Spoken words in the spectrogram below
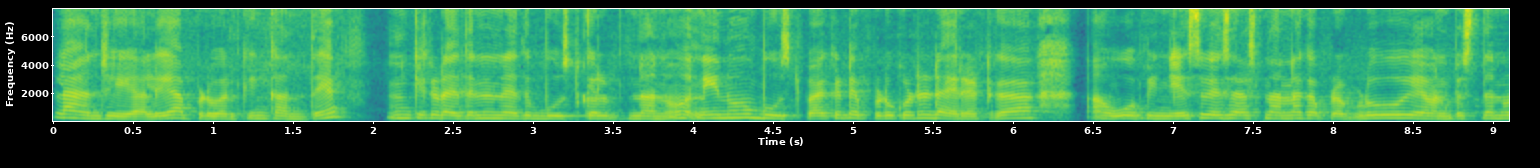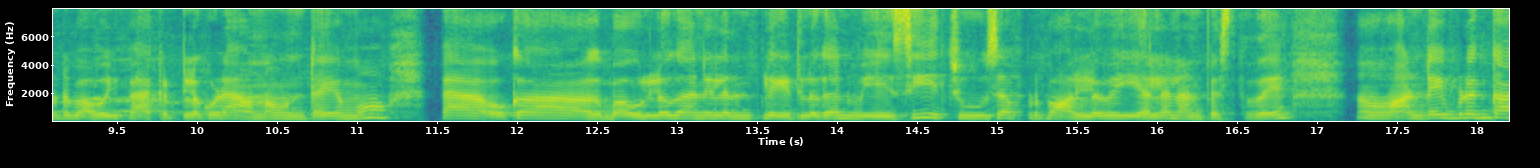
ప్లాన్ చేయాలి. అప్పటి వరకు ఇంక అంతే ఇక్కడైతే నేనైతే బూస్ట్ కలుపుతున్నాను. నేను బూస్ట్ ప్యాకెట్ ఎప్పుడు కూడా డైరెక్ట్గా ఓపెన్ చేసి వేసేస్తున్నాను. నాకు అప్పుడప్పుడు ఏమనిపిస్తుంది అనమాట బాబు ఈ ప్యాకెట్లో కూడా ఏమన్నా ఉంటాయేమో. ప్యా ఒక బౌల్లో కానీ లేదంటే ప్లేట్లో కానీ వేసి చూసి అప్పుడు పాల్లో వేయాలని అనిపిస్తుంది. అంటే ఇప్పుడు ఇంకా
